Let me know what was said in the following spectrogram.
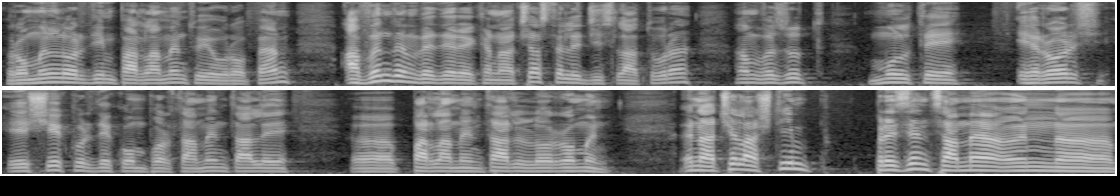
românilor din Parlamentul European, având în vedere că în această legislatură am văzut multe erori, eșecuri de comportament ale uh, parlamentarilor români. În același timp, prezența mea în uh,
